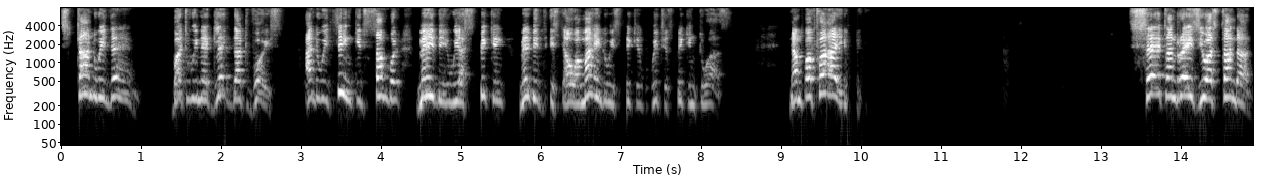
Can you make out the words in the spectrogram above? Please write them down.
stand with them, but we neglect that voice and we think it's somebody, maybe we are speaking, maybe it's our mind we speaking, which is speaking to us. Number five, set and raise your standard.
